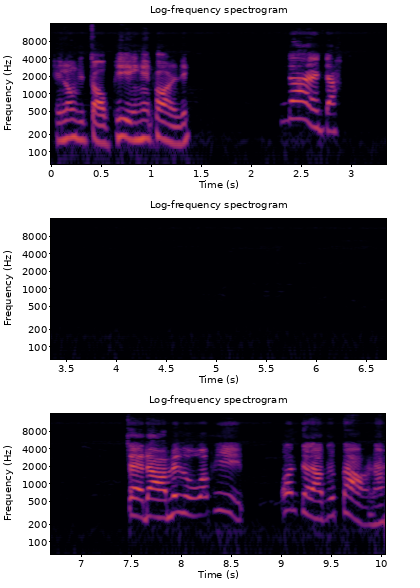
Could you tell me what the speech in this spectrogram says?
เองลองติดต่อพี่เองให้พ่อหน่อยดิ ได้จ้ะแต่ดาวไม่รู้ว่าพี่อ้นจะรับหรือเปล่านะ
